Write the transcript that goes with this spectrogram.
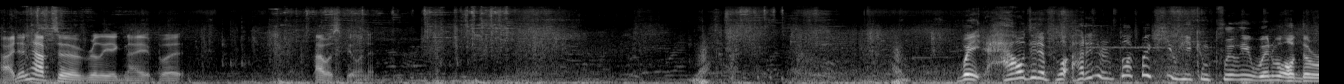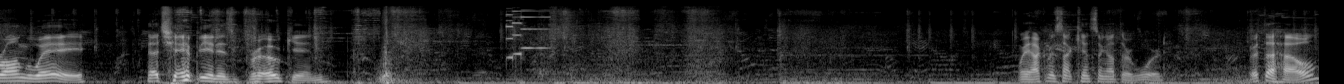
I didn't have to really ignite, but I was feeling it. Wait, how did it how did it block my Q? He completely windwalled the wrong way. That champion is broken. Wait, how come it's not canceling out their ward? What the hell?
